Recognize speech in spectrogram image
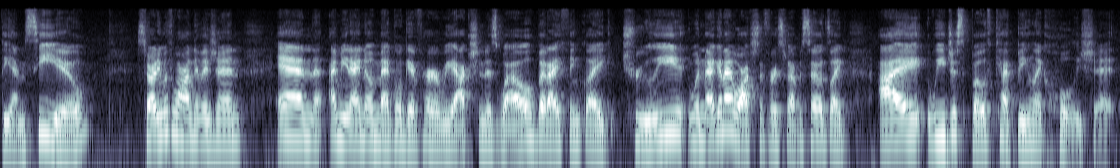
the MCU, starting with WandaVision. And I mean, I know Meg will give her reaction as well, but I think like truly, when Meg and I watched the first two episodes, like I we just both kept being like, "Holy shit,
